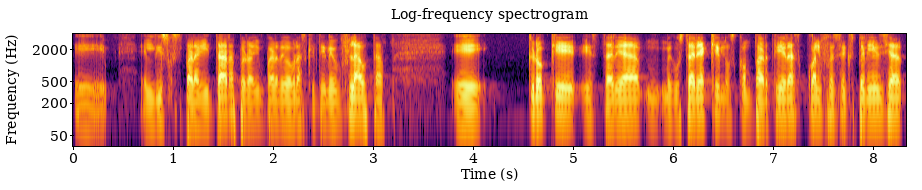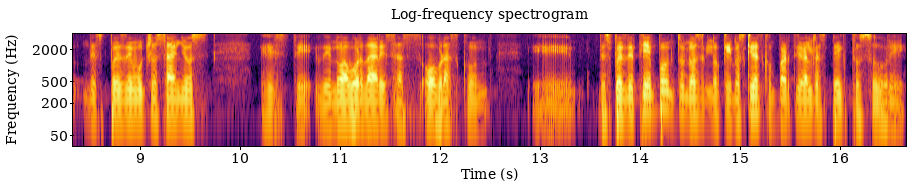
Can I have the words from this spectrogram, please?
el disco es para guitarra, pero hay un par de obras que tienen flauta creo que estaría, me gustaría que nos compartieras cuál fue esa experiencia después de muchos años este, de no abordar esas obras con, eh, después de tiempo. Entonces, lo que nos quieras compartir al respecto sobre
